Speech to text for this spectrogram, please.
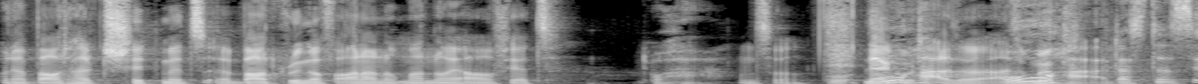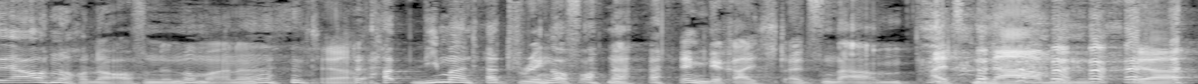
Oder baut halt Shit mit, äh, baut Ring of Honor nochmal neu auf jetzt Oha. und so. Na gut, Oha. also, also Oha, das, das ist ja auch noch eine offene Nummer, ne? Ja. Hat, niemand hat Ring of Honor eingereicht als Namen. als Namen, ja,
